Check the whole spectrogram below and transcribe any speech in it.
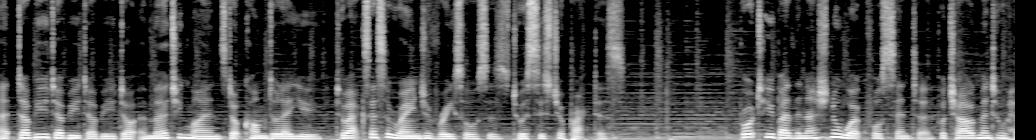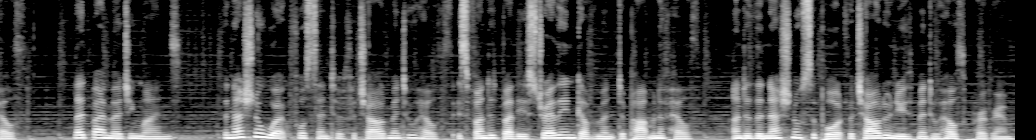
at www.emergingminds.com.au to access a range of resources to assist your practice. Brought to you by the National Workforce Centre for Child Mental Health, led by Emerging Minds. The National Workforce Centre for Child Mental Health is funded by the Australian Government Department of Health under the National Support for Child and Youth Mental Health Program.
